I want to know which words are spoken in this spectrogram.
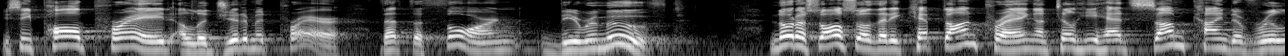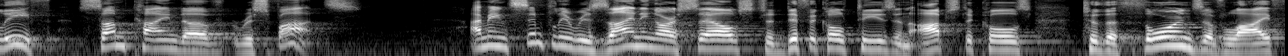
You see, Paul prayed a legitimate prayer that the thorn be removed. Notice also that he kept on praying until he had some kind of relief, some kind of response. I mean, simply resigning ourselves to difficulties and obstacles, to the thorns of life,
